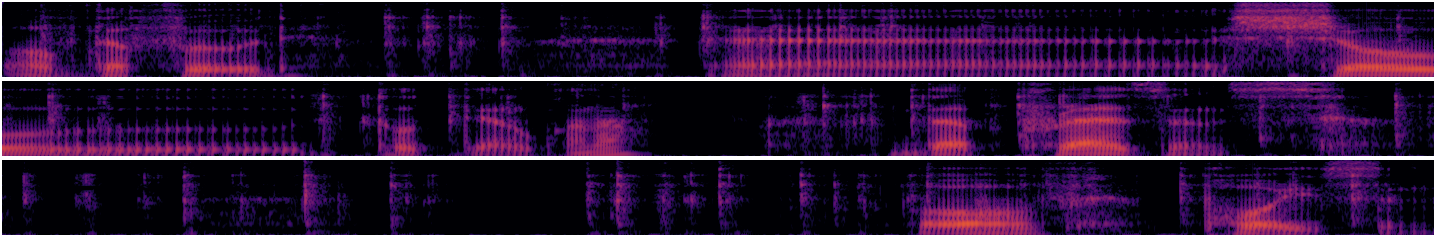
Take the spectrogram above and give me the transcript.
of the food, えー、show 取ってやろうかな。The presence of poison.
